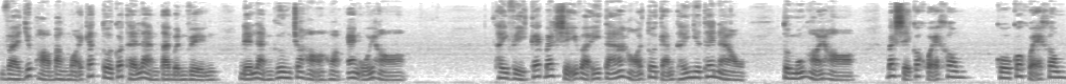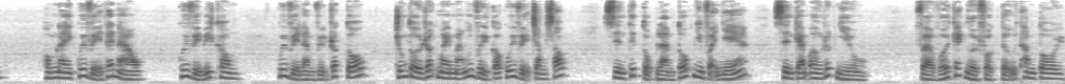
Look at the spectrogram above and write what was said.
và giúp họ bằng mọi cách tôi có thể làm tại bệnh viện để làm gương cho họ hoặc an ủi họ. Thay vì các bác sĩ và y tá hỏi tôi cảm thấy như thế nào, tôi muốn hỏi họ, bác sĩ có khỏe không? Cô có khỏe không? Hôm nay quý vị thế nào? Quý vị biết không? Quý vị làm việc rất tốt. Chúng tôi rất may mắn vì có quý vị chăm sóc. Xin tiếp tục làm tốt như vậy nhé. Xin cảm ơn rất nhiều. Và với các người phật tử thăm tôi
